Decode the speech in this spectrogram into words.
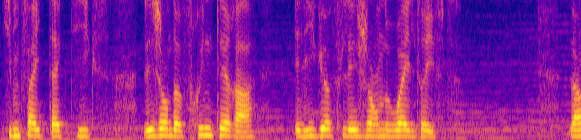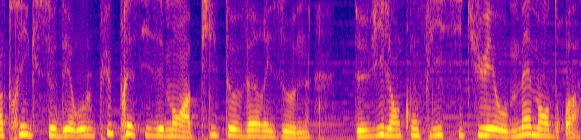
Teamfight Tactics, Legend of Runeterra et League of Legends Wild Rift. L'intrigue se déroule plus précisément à Piltover et Zone, deux villes en conflit situées au même endroit,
